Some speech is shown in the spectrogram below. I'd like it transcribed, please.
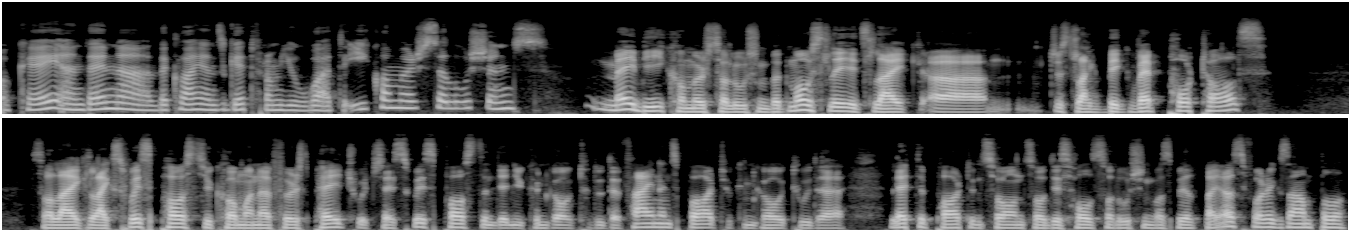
Okay and then uh, the clients get from you what? E-commerce solutions? Maybe e-commerce solution but mostly it's like um, just like big web portals so like like Swiss Post, you come on a first page which says Swiss Post, and then you can go to do the finance part, you can go to the letter part, and so on. So this whole solution was built by us, for example.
